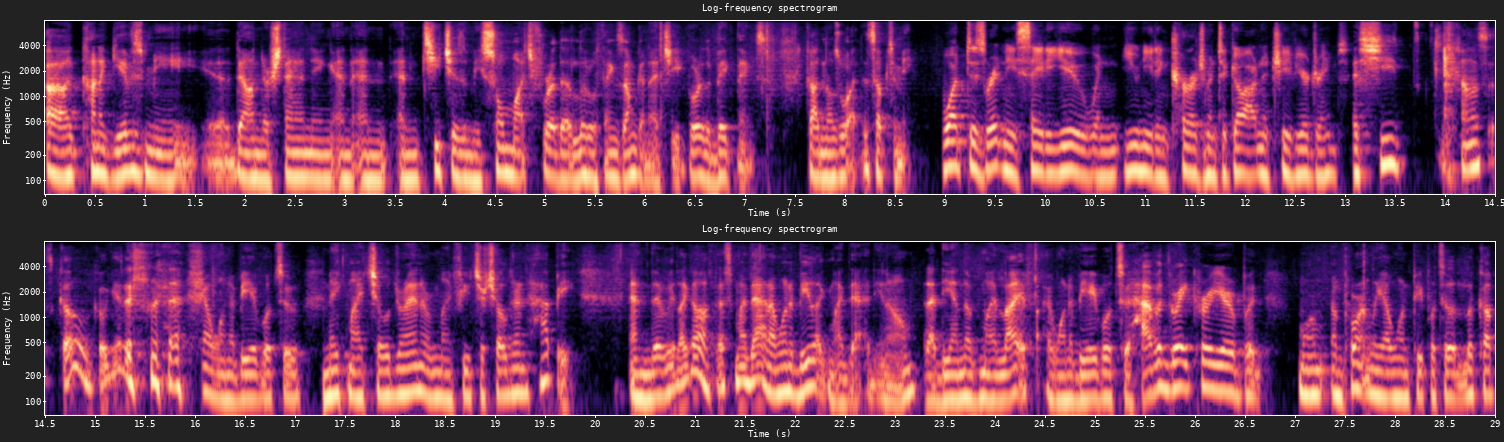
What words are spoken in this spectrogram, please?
uh, kind of gives me uh, the understanding and, and, and teaches me so much for the little things I'm going to achieve or the big things. God knows what. It's up to me. What does Britney say to you when you need encouragement to go out and achieve your dreams? She kind of says, "Go, go get it." I want to be able to make my children or my future children happy, and they'll be like, "Oh, that's my dad. I want to be like my dad." You know. But at the end of my life, I want to be able to have a great career, but more importantly, I want people to look up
